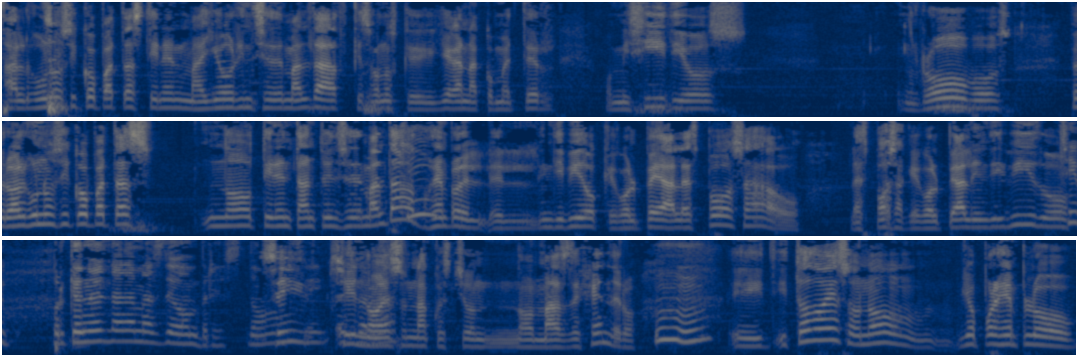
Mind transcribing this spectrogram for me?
Algunos psicópatas tienen mayor índice de maldad, que son los que llegan a cometer homicidios, robos, pero algunos psicópatas no tienen tanto índice de maldad. Por ejemplo, el, individuo que golpea a la esposa o la esposa que golpea al individuo. Sí, porque no es nada más de hombres, ¿no? Sí, sí, no es una cuestión no más de género. y, todo eso, ¿no? Yo, por ejemplo,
